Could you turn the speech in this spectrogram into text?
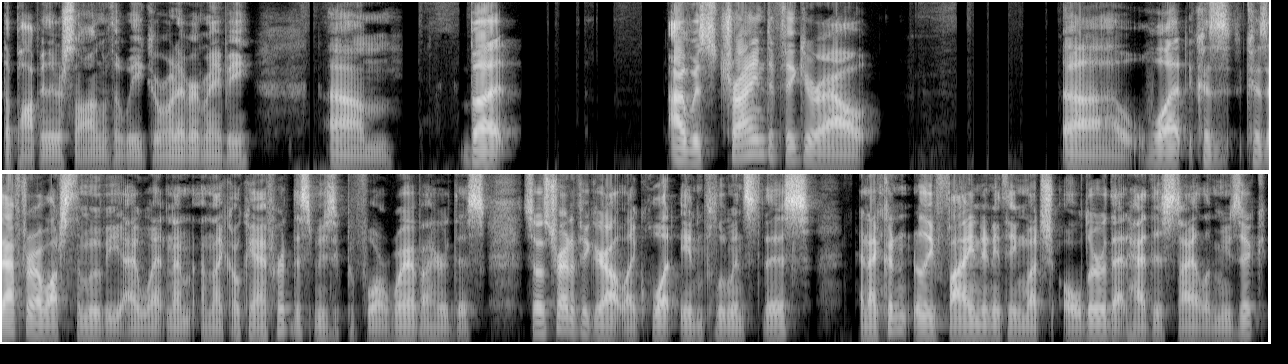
the popular song of the week or whatever it may be. Um, but I was trying to figure out uh, what because because after I watched the movie, I went and I'm, I'm like, okay, I've heard this music before. Where have I heard this? So I was trying to figure out like what influenced this, and I couldn't really find anything much older that had this style of music.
